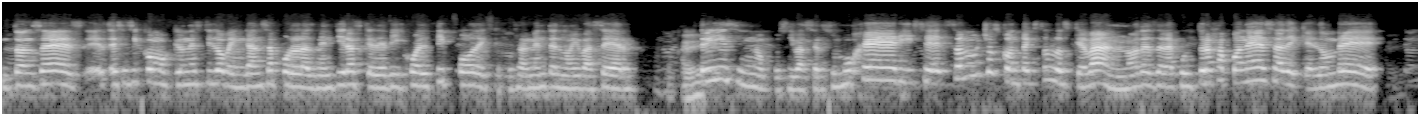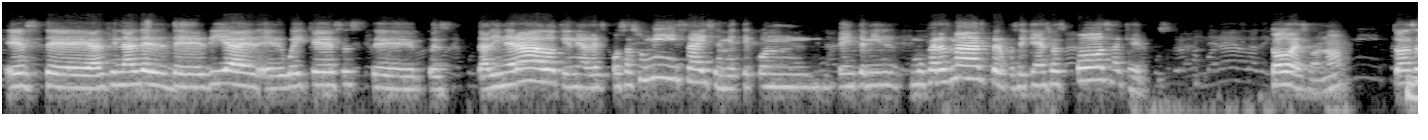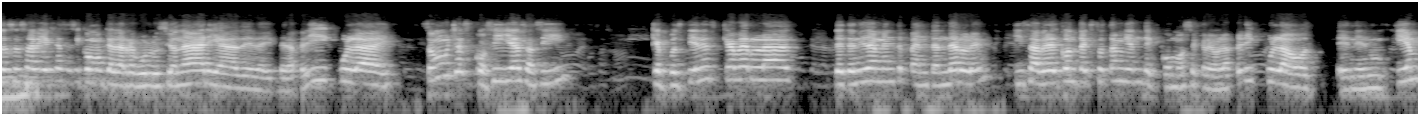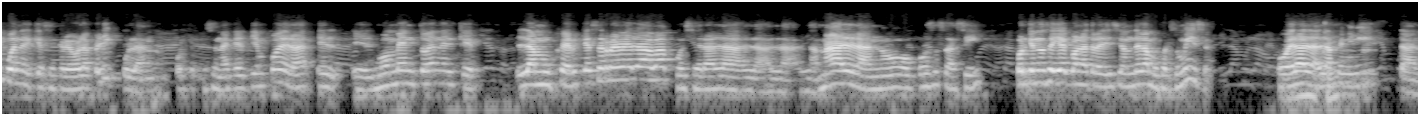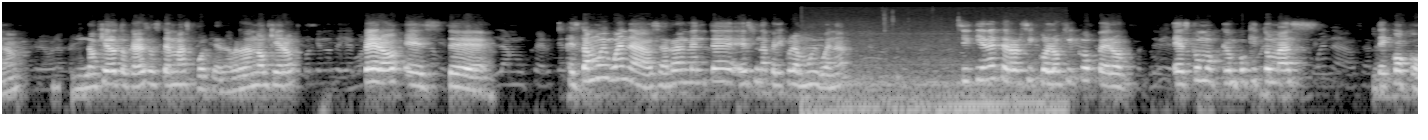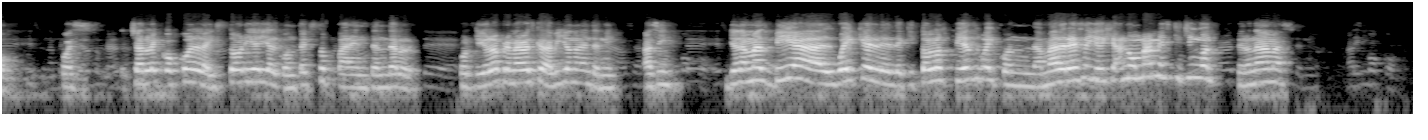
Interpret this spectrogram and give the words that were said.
Entonces, es, es así como que un estilo venganza por las mentiras que le dijo el tipo de que pues, realmente no iba a ser actriz, sino pues iba a ser su mujer. Y se, son muchos contextos los que van, ¿no? Desde la cultura japonesa, de que el hombre, este, al final del, del día, el, el güey que es, este, pues adinerado, tiene a la esposa sumisa y se mete con 20 mil mujeres más, pero pues ahí tiene a su esposa, que pues, todo eso, ¿no? Entonces esa vieja es así como que la revolucionaria de la, de la película, y son muchas cosillas así, que pues tienes que verla detenidamente para entenderle y saber el contexto también de cómo se creó la película o en el tiempo en el que se creó la película, ¿no? Porque pues en aquel tiempo era el, el momento en el que la mujer que se revelaba, pues era la, la, la, la mala, ¿no? O cosas así, porque no seguía con la tradición de la mujer sumisa, o era la, la feminista, ¿no? No quiero tocar esos temas porque la verdad no quiero, pero este, está muy buena, o sea, realmente es una película muy buena. Sí tiene terror psicológico, pero es como que un poquito más de coco, pues echarle coco a la historia y al contexto para entenderle, porque yo la primera vez que la vi yo no la entendí así. Yo nada más vi al güey que le, quitó los pies, güey, con la madre esa, y yo dije, ah, no mames, qué chingón, pero nada más.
